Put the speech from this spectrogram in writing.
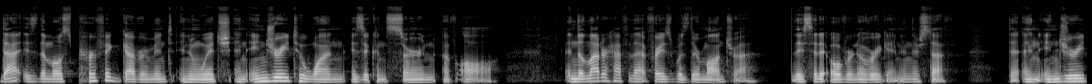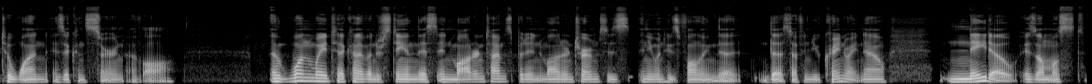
That is the most perfect government in which an injury to one is a concern of all. And the latter half of that phrase was their mantra. They said it over and over again in their stuff that an injury to one is a concern of all. And one way to kind of understand this in modern times, but in modern terms, is anyone who's following the, the stuff in Ukraine right now, NATO is almost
